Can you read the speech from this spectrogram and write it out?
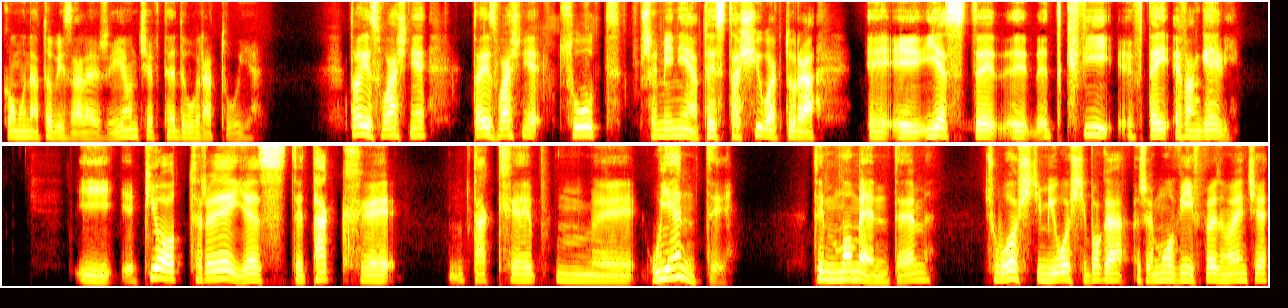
komu na tobie zależy, i on cię wtedy uratuje. To jest właśnie, to jest właśnie cud przemienienia. To jest ta siła, która y, y, jest, y, tkwi w tej Ewangelii. I Piotr jest tak, tak ujęty tym momentem czułości, miłości Boga, że mówi w pewnym momencie:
